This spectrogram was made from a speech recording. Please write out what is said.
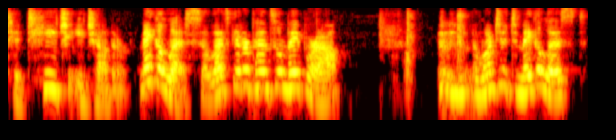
to teach each other. Make a list. So let's get our pencil and paper out. I want you to make a list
